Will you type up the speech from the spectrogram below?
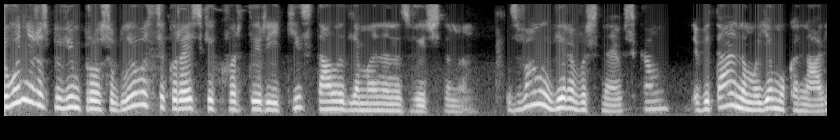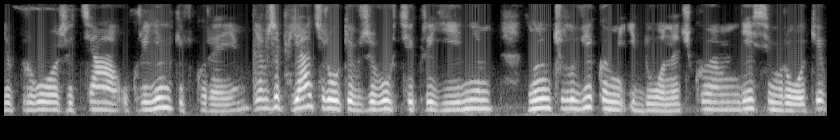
Сьогодні розповім про особливості корейських квартир, які стали для мене незвичними. З вами Віра Вишневська. Вітаю на моєму каналі про життя українки в Кореї. Я вже 5 років живу в цій країні з моїм чоловіком і донечкою, їй 7 років.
